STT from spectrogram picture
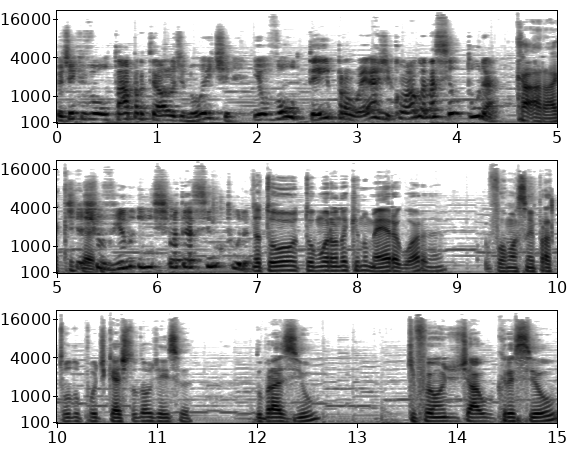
Eu tinha que voltar pra ter aula de noite. E eu voltei pra UERJ com água na cintura. Caraca, Tinha cara. chovido e encheu até a cintura. Eu tô, tô morando aqui no Mera agora, né? Informação aí pra todo o podcast, toda a audiência do Brasil, que foi onde o Thiago cresceu.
